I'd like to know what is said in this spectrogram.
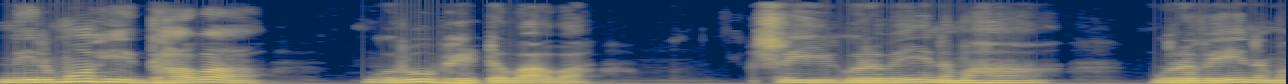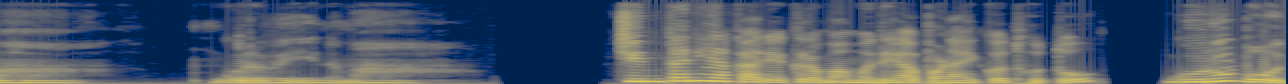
निर्मोही धावा गुरु भेटवावा. श्री गुरवे नमहा गुरवे नमहा गुरवे नमहा चिंतन या कार्यक्रमामध्ये आपण ऐकत होतो गुरुबोध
